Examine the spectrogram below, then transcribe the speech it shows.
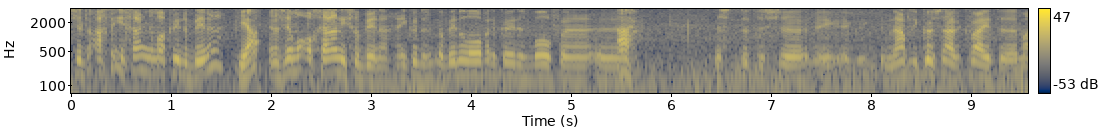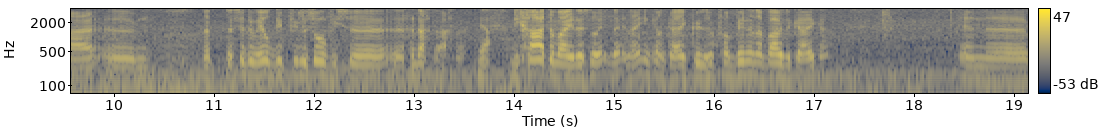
zit een achteringang, dan kun je naar binnen. Ja, En dat is helemaal organisch van binnen. En je kunt dus naar binnen lopen en dan kun je dus boven... Ah. Dus dat is... ik, ik, ik- de naam van die kunstenaar even kwijt, maar... ehm, dat, daar zit ook een heel diep filosofische eh, gedachte achter. Ja. Die gaten waar je dus naar in kan kijken, kun je dus ook van binnen naar buiten kijken. En ehm,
